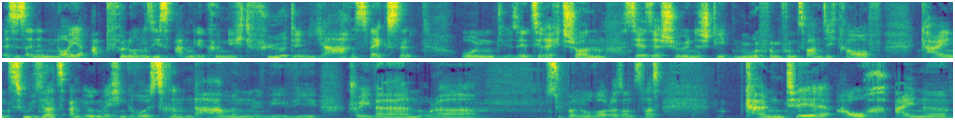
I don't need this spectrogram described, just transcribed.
Es ist eine neue Abfüllung. Sie ist angekündigt für den Jahreswechsel. Und ihr seht sie rechts schon. Sehr, sehr schön. Es steht nur 25 drauf. Kein Zusatz an irgendwelchen größeren Namen, irgendwie wie Trayvan oder Supernova oder sonst was könnte auch eine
